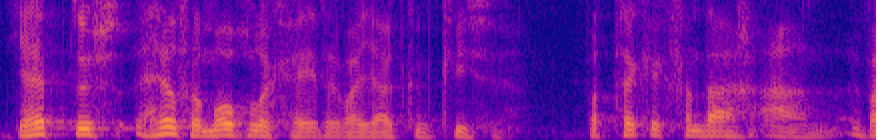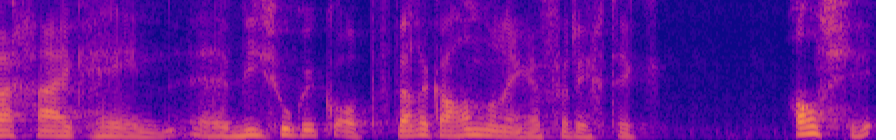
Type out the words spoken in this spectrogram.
Je hebt dus heel veel mogelijkheden waar je uit kunt kiezen. Wat trek ik vandaag aan? Waar ga ik heen? Eh, wie zoek ik op? Welke handelingen verricht ik? Als je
